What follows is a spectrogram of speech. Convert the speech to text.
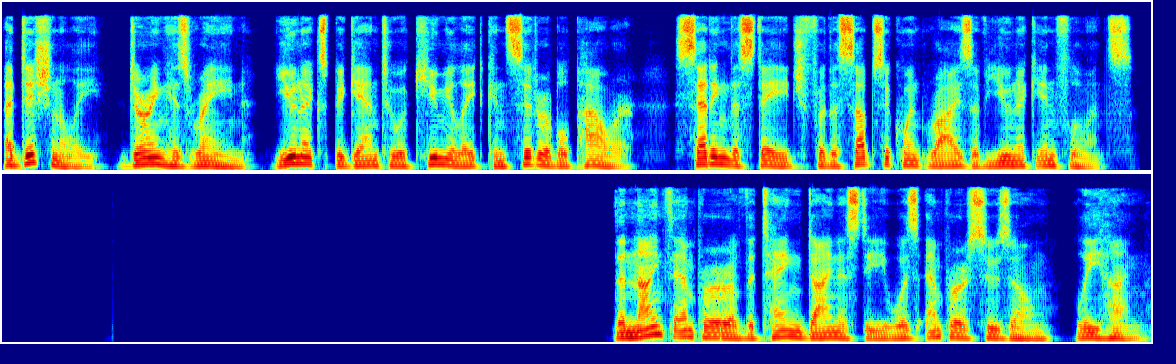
Additionally, during his reign, eunuchs began to accumulate considerable power, setting the stage for the subsequent rise of eunuch influence. The ninth emperor of the Tang dynasty was Emperor Suzong, Li Heng.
